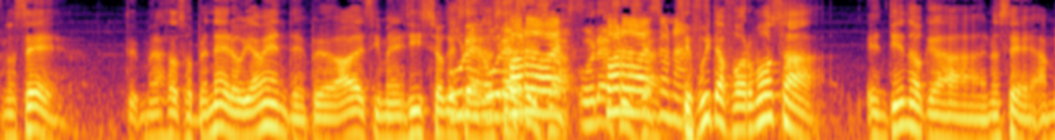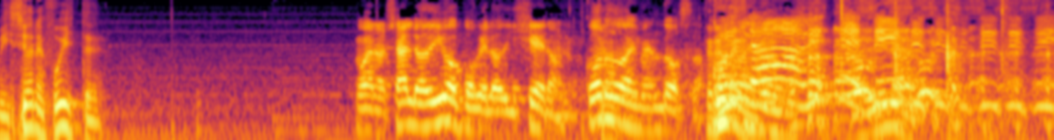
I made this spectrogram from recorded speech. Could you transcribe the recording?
no sé, te- me vas a sorprender, obviamente, pero a ver si me decís yo que sé, no una sé. Córdoba esa, es, una es Córdoba esa. es una. Si fuiste a Formosa, entiendo que a, no sé, a Misiones fuiste. Bueno, ya lo digo porque lo dijeron. Córdoba y Mendoza. ¿viste? Sí, sí, sí, sí, sí, sí, sí.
